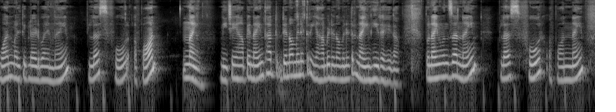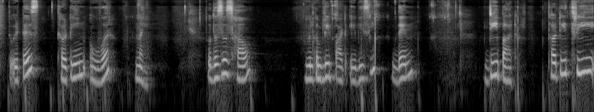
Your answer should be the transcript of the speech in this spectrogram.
one multiplied by nine plus four upon nine नीचे यहाँ पे नाइन था डिनोमिनेटर यहाँ पे डिनोमिनेटर नाइन ही रहेगा तो नाइन वन ज़ा nine plus 4 upon 9 so, it is 13 over 9 so, this is how you will complete part abc then, d part. 33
